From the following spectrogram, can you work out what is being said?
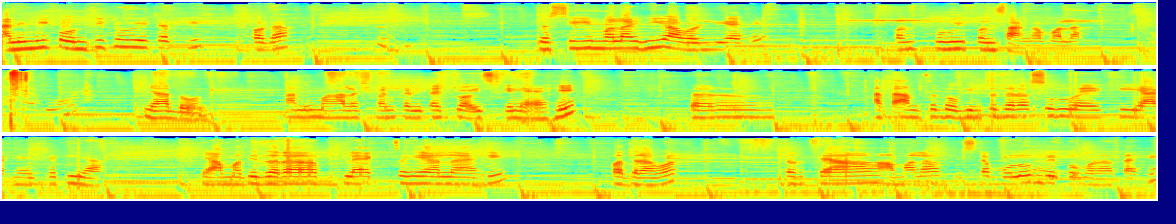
आणि मी कोणती ठेवू याच्यातली? बघा. जशी मला ही आवडली आहे पण तुम्ही पण सांगा मला. या दोन. आम्ही महालक्ष्म्यांकरिता चॉईस केले आहे. तर आता आमचं दोघींचं जरा सुरू आहे की या घ्यायच्या की या. यामध्ये जरा ब्लॅकचं हे आलं आहे. पदरावर. तर त्या आम्हाला दुसऱ्या बोलवून देतो म्हणत आहे.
